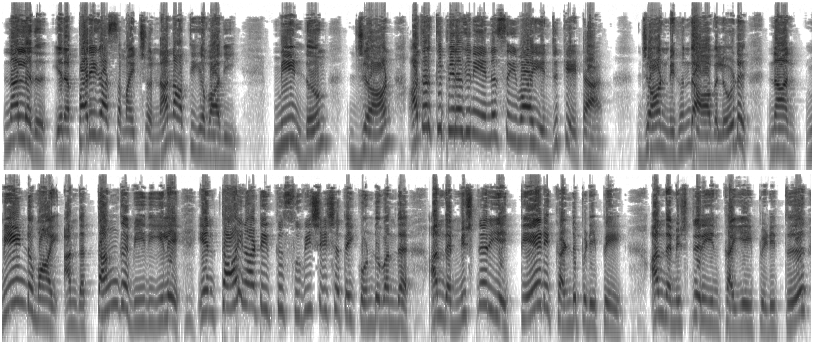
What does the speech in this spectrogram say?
நல்லது என பரிகாசமாய் சொன்னான் நாத்திகவாதி. மீண்டும் ஜான் அதற்கு பிறகு நீ என்ன செய்வாய்? என்று கேட்டார். ஜான் மிகுந்த ஆவலோடு நான் மீண்டுமாய் அந்த தங்க வீதியிலே என் தாய் நாட்டிற்கு சுவிசேஷத்தை கொண்டு வந்த அந்த மிஷனரியை தேடி கண்டுபிடிப்பேன். அந்த மிஷனரியின் கையை பிடித்து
